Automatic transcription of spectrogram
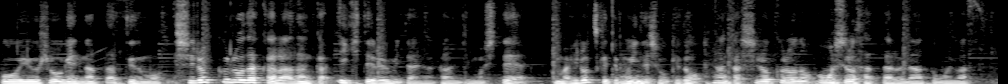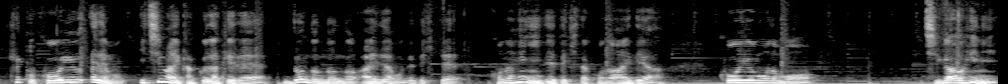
こういう表現になったっていうのも白黒だからなんか生きてるみたいな感じもしてまあ色つけてもいいんでしょうけどなんか白黒の面白さってあるなと思います。結構こういう絵でも1枚描くだけでどんどんどんどんアイデアも出てきてこの日に出てきたこのアイデアこういうものも違う日に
